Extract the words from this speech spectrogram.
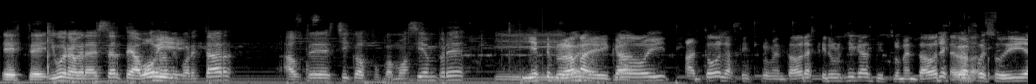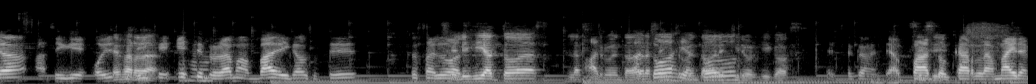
Este, y bueno, agradecerte a vos, Hoy- por estar. A ustedes, chicos, como siempre. Y, Y este programa bueno, dedicado hoy a todas las instrumentadoras quirúrgicas, instrumentadores, Es que hoy verdad. fue su día, así que hoy Es dije, Es este programa va dedicado a ustedes. Yo saludo Feliz día a todas las a- instrumentadoras a todas e y a instrumentadores todos. quirúrgicos. exactamente a Pato, sí. Carla, Mayra,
